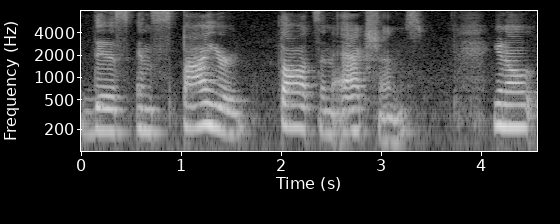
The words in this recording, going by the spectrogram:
this inspired thoughts and actions. You know,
